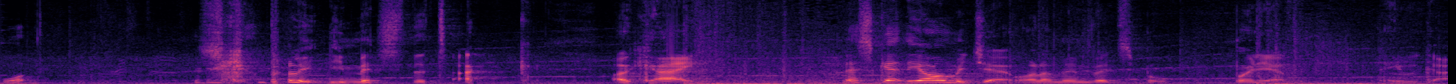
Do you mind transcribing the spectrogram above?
What? I just completely missed the tank. Okay, let's get the army jet while I'm invincible. Brilliant. Here we go.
